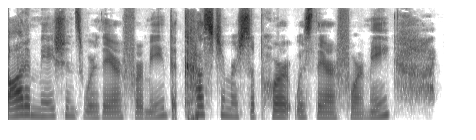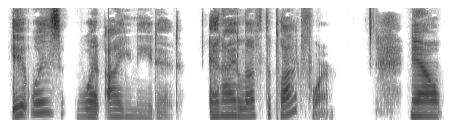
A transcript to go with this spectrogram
Automations were there for me. The customer support was there for me. It was what I needed. And I loved the platform. Now,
